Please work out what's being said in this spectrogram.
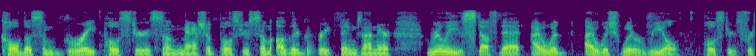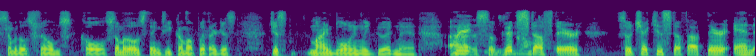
Cole does some great posters, some mashup posters, some other great things on there. Really stuff that I would, I wish were real posters for some of those films. Cole, some of those things you come up with are just, just mind-blowingly good, man. Uh, so good stuff there. So check his stuff out there. And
